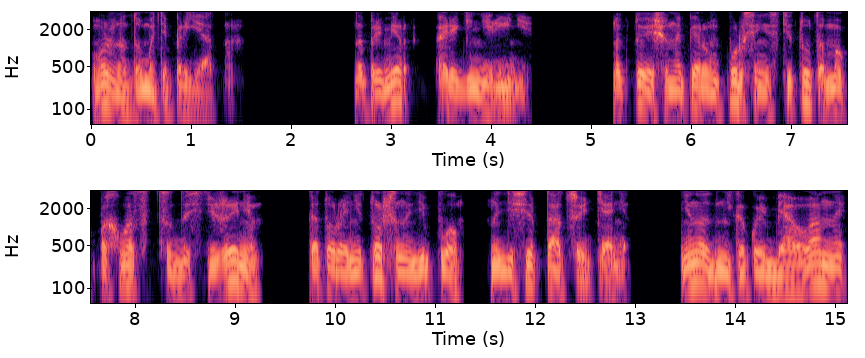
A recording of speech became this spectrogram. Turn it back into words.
Можно думать о приятном. Например, о регенерине. Но кто еще на первом курсе института мог похвастаться достижением, которое не то что на диплом, на диссертацию тянет? Не надо никакой биованны,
